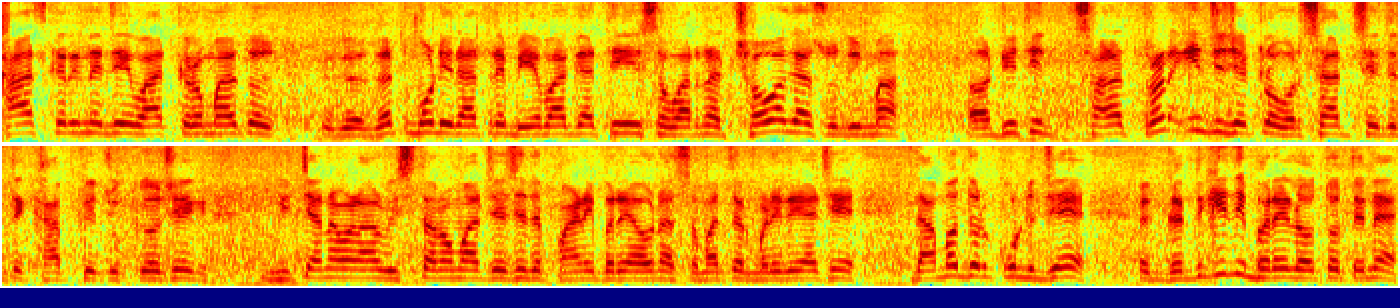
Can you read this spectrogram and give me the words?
ખાસ કરીને જે વાત કરવામાં આવે તો ગત મોડી રાત્રે બે વાગ્યાથી સવારના છ વાગ્યા સુધીમાં અઢીથી સાડા ત્રણ ઇંચ જેટલો વરસાદ છે તે ખાબકી ચૂક્યો છે. નીચાનાવાળા વિસ્તારોમાં જે છે તે પાણી ભર્યા હોવાના સમાચાર મળી રહ્યા છે. દામોદર કુંડ જે ગંદકીથી ભરેલો હતો, તેને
